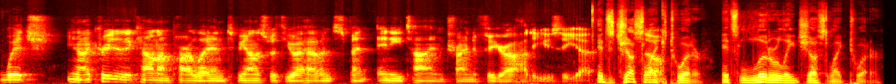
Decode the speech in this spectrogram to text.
Which, you know, I created an account on Parler, and to be honest with you, I haven't spent any time trying to figure out how to use it yet. It's just So- like Twitter. It's literally just like Twitter.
